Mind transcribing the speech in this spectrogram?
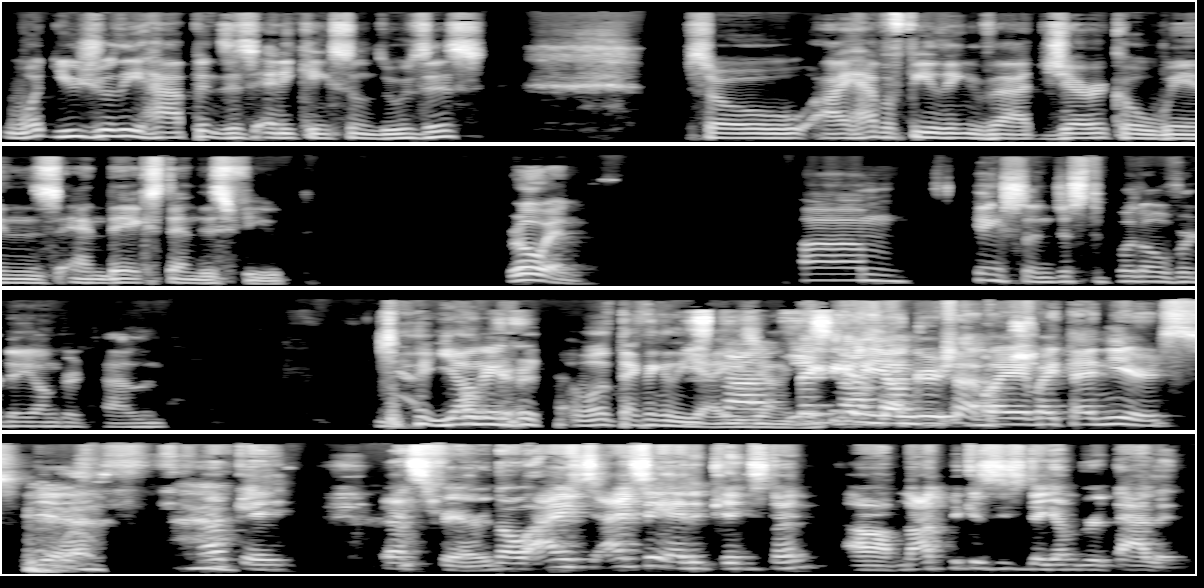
what usually happens is Eddie Kingston loses. So I have a feeling that Jericho wins and they extend this feud. Rowan. Um, Kingston, just to put over the younger talent. younger, okay. well, technically, yeah, he's younger. Technically younger siya by, by 10 years. Yeah. okay. That's fair. No, I I say Eddie Kingston, um, not because he's the younger talent,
